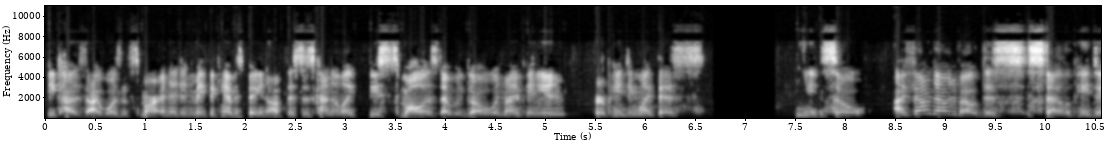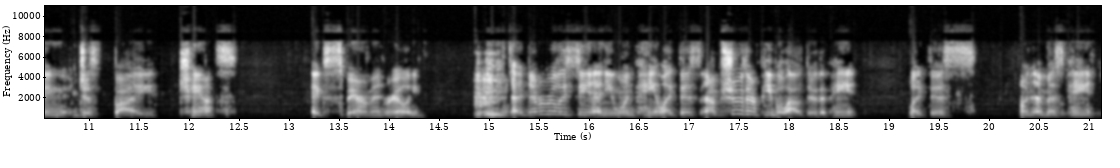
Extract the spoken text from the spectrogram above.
because I wasn't smart and I didn't make the canvas big enough. This is kind of like the smallest I would go, in my opinion, for a painting like this. So I found out about this style of painting just by chance. Experiment, really. I'd never really seen anyone paint like this. I'm sure there are people out there that paint like this on MS Paint,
